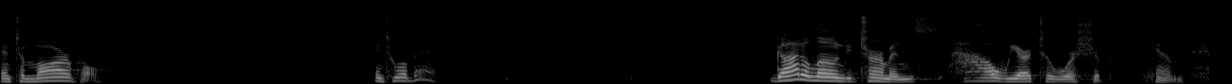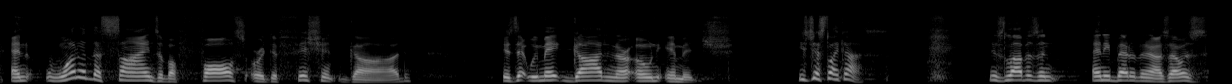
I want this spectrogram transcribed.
and to marvel and to obey. God alone determines how we are to worship Him. And one of the signs of a false or deficient God is that we make God in our own image. He's just like us. His love isn't any better than ours. I always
